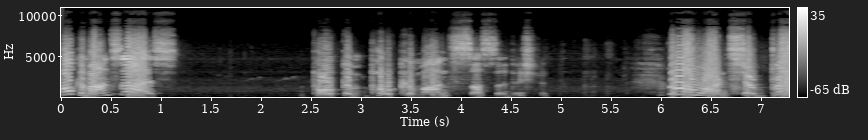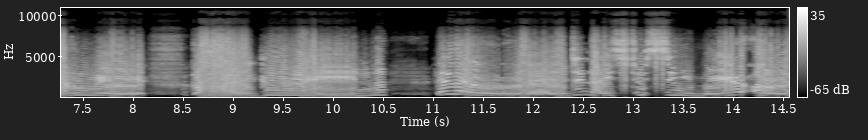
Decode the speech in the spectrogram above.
Pokemon Sus! Poke Pokemon Sus Edition. Who wants to battle me? Hi, Green! Hello, Red! Nice to see me! Oh,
